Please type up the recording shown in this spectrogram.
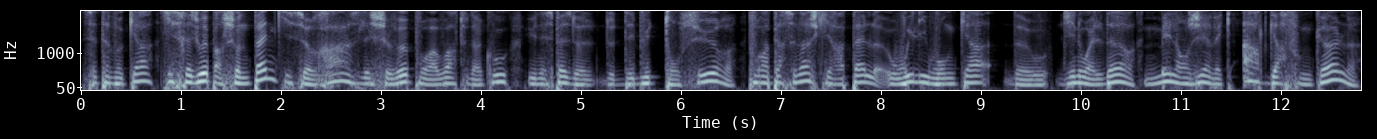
cet avocat qui serait joué par Sean Penn, qui se rase les cheveux pour avoir tout d'un coup une espèce de, de début de tonsure, pour un personnage qui rappelle Willy Wonka de Gene Wilder, mélangé avec Art Garfunkel,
